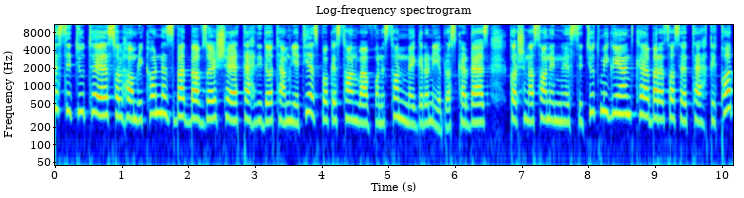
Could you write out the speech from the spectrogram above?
انستیتوت صلح آمریکا نسبت به افزایش تهدیدات امنیتی از پاکستان و افغانستان نگرانی ابراز کرده است. کارشناسان این انستیتوت می‌گویند که بر اساس تحقیقات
